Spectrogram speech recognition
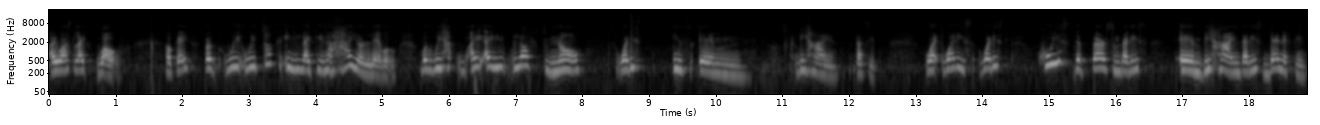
I was like, wow, okay? But we, we talk in like in a higher level. But we I, I love to know what is in, um, behind. That's it. What, what is, what is, who is the person that is um, behind, that is benefiting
